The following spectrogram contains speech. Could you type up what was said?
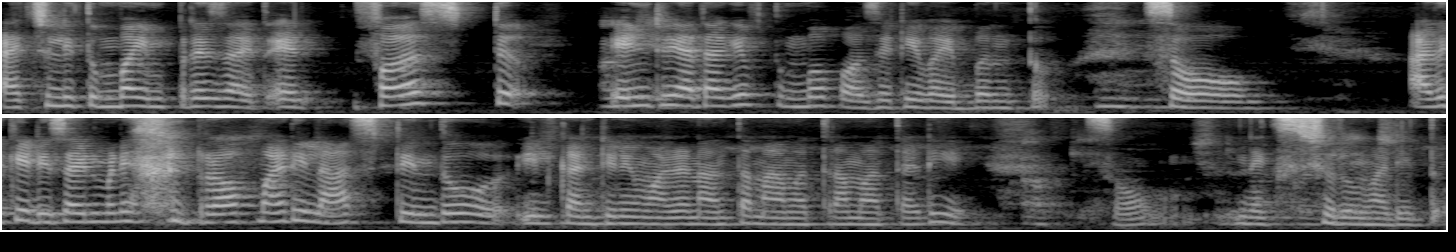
ಆ್ಯಕ್ಚುಲಿ ತುಂಬ ಇಂಪ್ರೆಸ್ ಆಯಿತು. ಫಸ್ಟ್ ಎಂಟ್ರಿ ಆದಾಗೆ ತುಂಬ ಪಾಸಿಟಿವ್ ವೈಬ್ ಬಂತು. ಸೊ ಅದಕ್ಕೆ ಡಿಸೈಡ್ ಮಾಡಿ ಡ್ರಾಪ್ ಮಾಡಿ ಲಾಸ್ಟಿಂದು ಇಲ್ಲಿ ಕಂಟಿನ್ಯೂ ಮಾಡೋಣ ಅಂತ ಮ್ಯಾಮ್ ಹತ್ರ ಮಾತಾಡಿ. ಸೊ ನೆಕ್ಸ್ಟ್ ಶುರು ಮಾಡಿದ್ದು.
